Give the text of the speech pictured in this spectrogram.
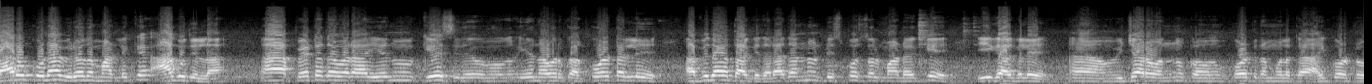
ಯಾರೂ ಕೂಡ ವಿರೋಧ ಮಾಡಲಿಕ್ಕೆ ಆಗುವುದಿಲ್ಲ ಪೇಟದವರ ಏನು ಕೇಸ್ ಇದೆ, ಏನು ಅವರು ಕೋರ್ಟಲ್ಲಿ ಅಫಿದಾವತ್ ಹಾಕಿದ್ದಾರೆ, ಅದನ್ನು ಡಿಸ್ಪೋಸಲ್ ಮಾಡೋಕ್ಕೆ ಈಗಾಗಲೇ ವಿಚಾರವನ್ನು ಕೋರ್ಟಿನ ಮೂಲಕ ಹೈಕೋರ್ಟು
